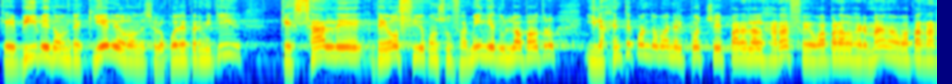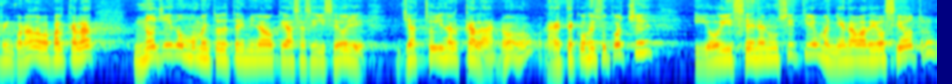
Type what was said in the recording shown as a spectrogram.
que vive donde quiere o donde se lo puede permitir, que sale de ocio con su familia de un lado para otro, y la gente cuando va en el coche para el Aljarafe, o va para Dos Hermanas, o va para Rinconada, o va para Alcalá, no llega un momento determinado que hace así y dice, oye, ya estoy en Alcalá. No, la gente coge su coche y hoy cena en un sitio, mañana va de ocio a otro.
